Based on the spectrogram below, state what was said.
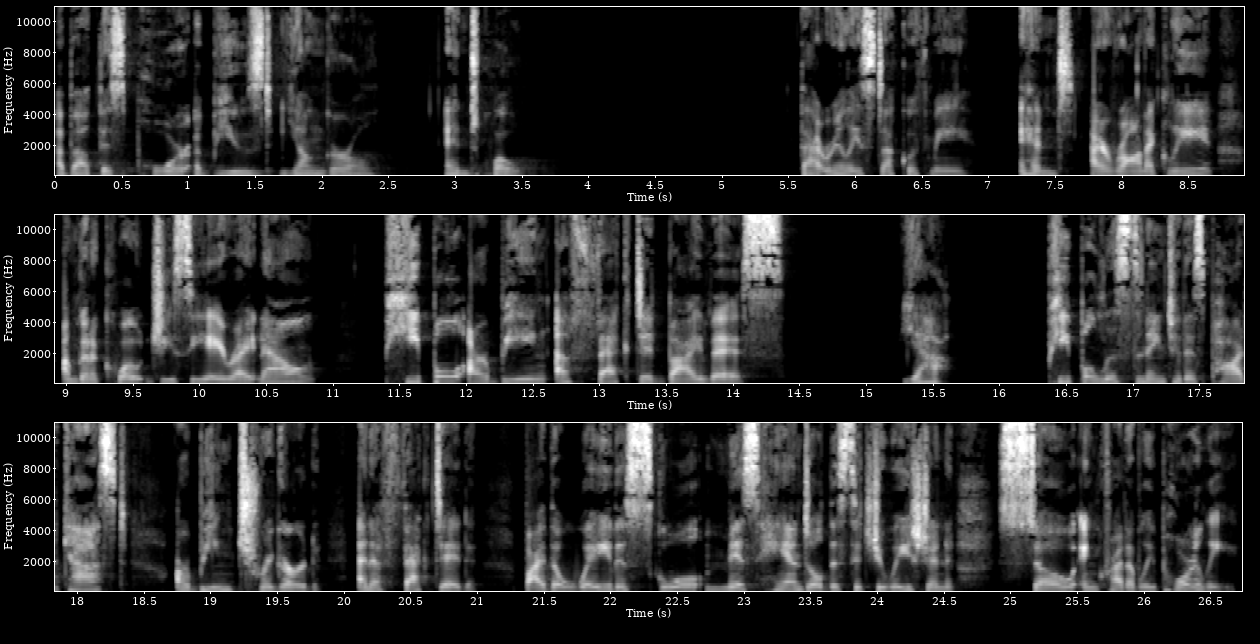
about this poor abused young girl. End quote. That really stuck with me and ironically, I'm going to quote GCA right now. People are being affected by this. Yeah. People listening to this podcast are being triggered and affected by the way the school mishandled the situation so incredibly poorly.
